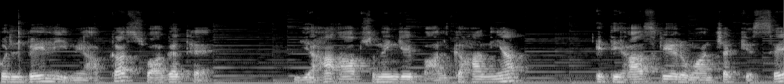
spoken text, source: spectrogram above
कुलबेली में आपका स्वागत है। यहाँ आप सुनेंगे बाल कहानियाँ, इतिहास के रोमांचक किस्से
